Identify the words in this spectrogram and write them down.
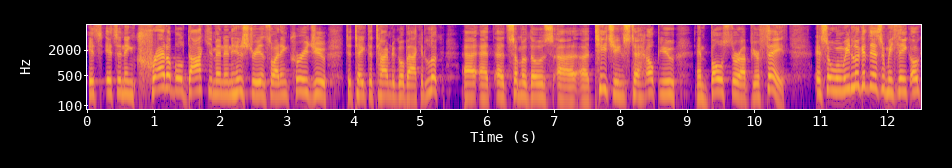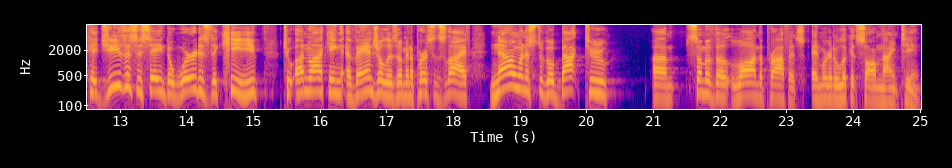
it's, it's an incredible document in history. And so I'd encourage you to take the time to go back and look at, at, at some of those uh, uh, teachings to help you and bolster up your faith. And so when we look at this and we think, okay, Jesus is saying the word is the key to unlocking evangelism in a person's life, now I want us to go back to um, some of the law and the prophets, and we're going to look at Psalm 19.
